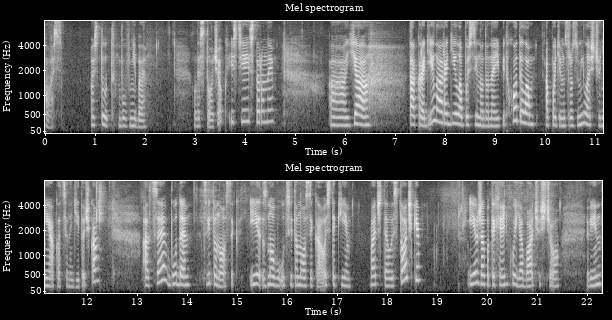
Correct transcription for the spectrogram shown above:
Ось. Ось тут був ніби листочок із цієї сторони. Я так раділа, раділа, постійно до неї підходила, а потім зрозуміла, що ніяка це не діточка, а це буде цвітоносик. І знову у цвітоносика ось такі, бачите, листочки. І вже потихеньку я бачу, що він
